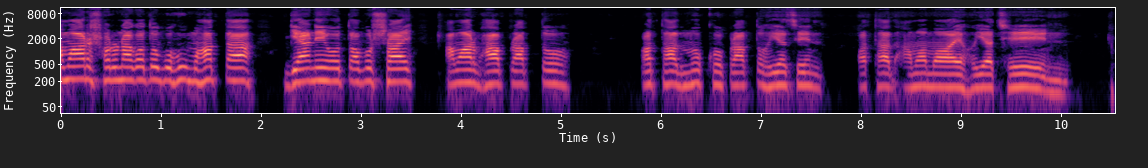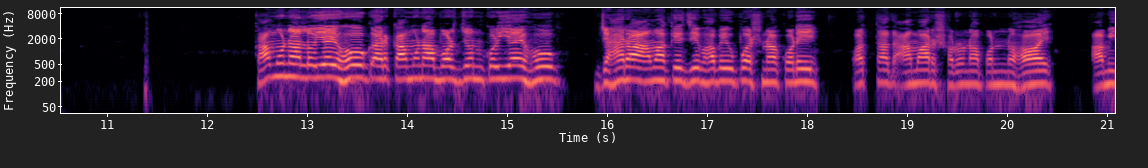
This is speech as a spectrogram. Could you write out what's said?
আমার শরণাগত বহু মহাত্মা জ্ঞানে ও তপস্যায় আমার ভাব প্রাপ্ত, অর্থাৎ মোক্ষ প্রাপ্ত হইয়াছেন, অর্থাৎ আমাময় হইয়াছেন। কামনা লইয়াই হোক আর কামনা বর্জন করিয়াই হোক, যাহারা আমাকে যেভাবে উপাসনা করে, অর্থাৎ আমার শরণাপন্ন হয়, আমি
